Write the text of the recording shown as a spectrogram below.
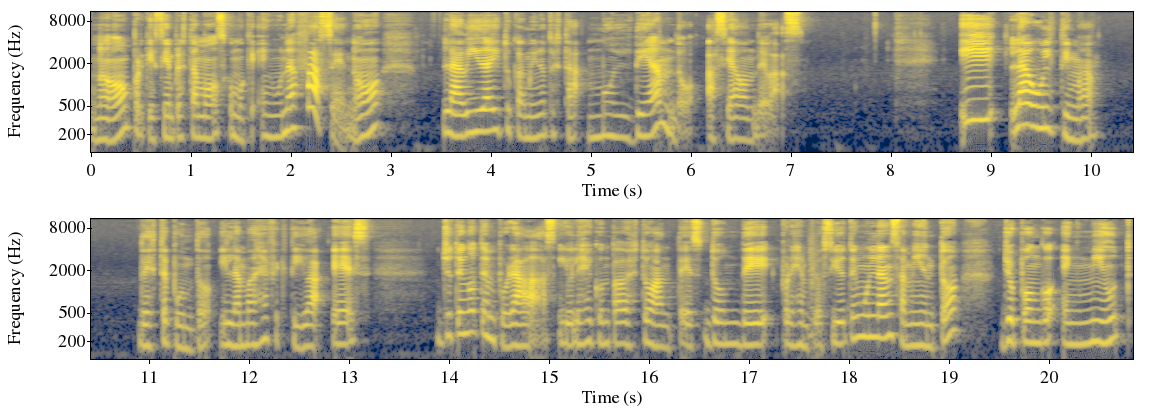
¿No? Porque siempre estamos como que en una fase, ¿no? La vida y tu camino te está moldeando hacia dónde vas. Y la última de este punto y la más efectiva es, yo tengo temporadas, y yo les he contado esto antes, donde, por ejemplo, si yo tengo un lanzamiento, yo pongo en mute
